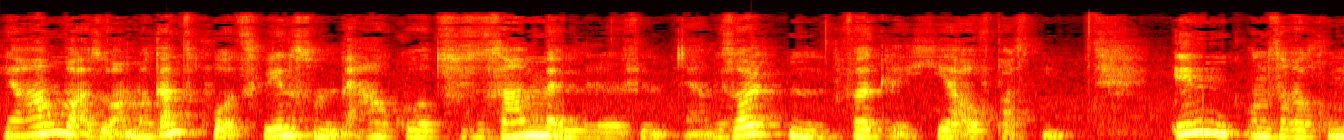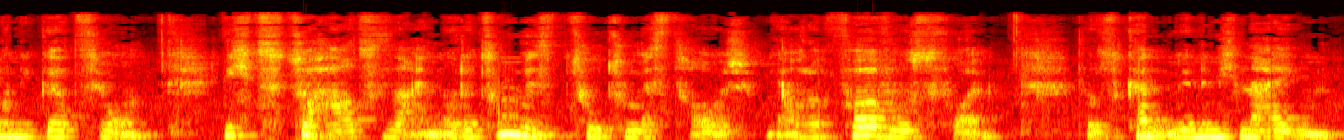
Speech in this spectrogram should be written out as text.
Hier haben wir also einmal ganz kurz Venus und Merkur zusammen im Löwen. Ja, wir sollten wirklich hier aufpassen in unserer Kommunikation nicht zu hart zu sein oder zu, zu, zu misstrauisch ja, oder vorwurfsvoll. Das könnten wir nämlich neigen.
